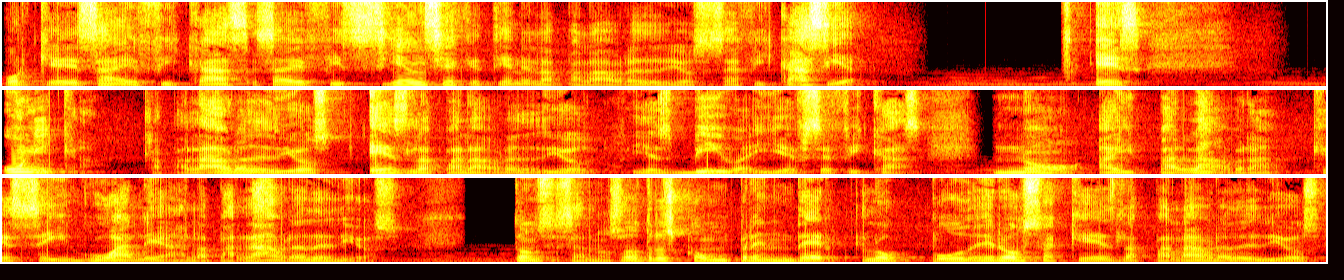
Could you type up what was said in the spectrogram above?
Porque esa eficaz, esa eficiencia que tiene la palabra de Dios, esa eficacia, es única. La palabra de Dios es la palabra de Dios y es viva y es eficaz. No hay palabra que se iguale a la palabra de Dios. Entonces, a nosotros comprender lo poderosa que es la palabra de Dios,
